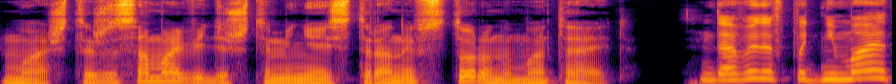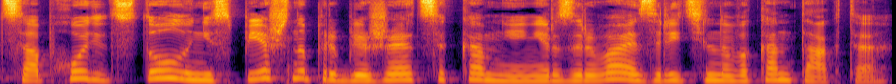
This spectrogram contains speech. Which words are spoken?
Маш, ты же сама видишь, что меня из стороны в сторону мотает. Давыдов поднимается, обходит стол и неспешно приближается ко мне, не разрывая зрительного контакта.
